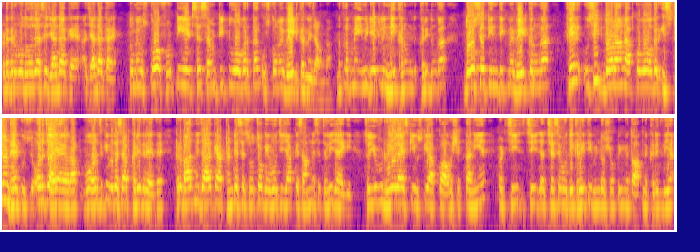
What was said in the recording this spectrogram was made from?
but अगर वो 2000 से ज़्यादा का है, ज़्यादा का है तो मैं उसको 48 से 72 ओवर तक उसको मैं वेट करने जाऊँगा। मतलब मैं इमीडिएटली नहीं खरीदूँगा, दो से तीन दिन में वेट करूँगा। फिर उसी दौरान आपको वो अगर इंस्टेंट है, कुछ अर्ज़ आया है और आप वो अर्ज़ की वजह से आप खरीद रहे थे, फिर बाद में जाके आप ठंडे से सोचोगे, वो चीज़ आपके सामने से चली जाएगी। सो यू वुड रियलाइज़ कि उसकी आपको आवश्यकता नहीं है बट चीज़ चीज़ अच्छे से वो दिख रही थी विंडो शॉपिंग में तो आपने खरीद लिया।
